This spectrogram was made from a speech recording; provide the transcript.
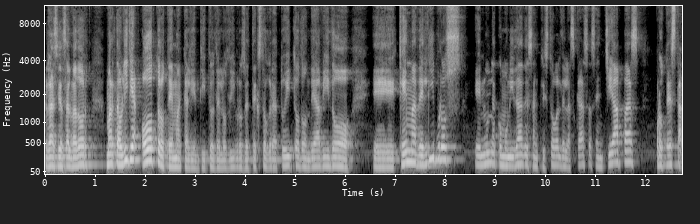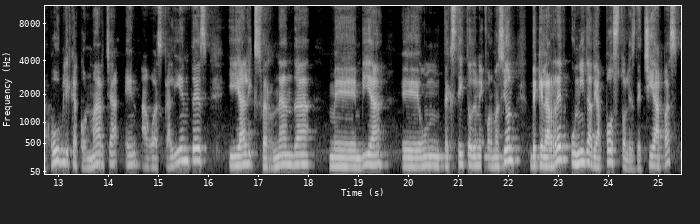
Gracias, Salvador. Marta Olivia, otro tema calientito de los libros de texto gratuito, donde ha habido eh, quema de libros en una comunidad de San Cristóbal de las Casas, en Chiapas, protesta pública con marcha en Aguascalientes y Alex Fernanda me envía eh, un textito de una información de que la Red Unida de Apóstoles de Chiapas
